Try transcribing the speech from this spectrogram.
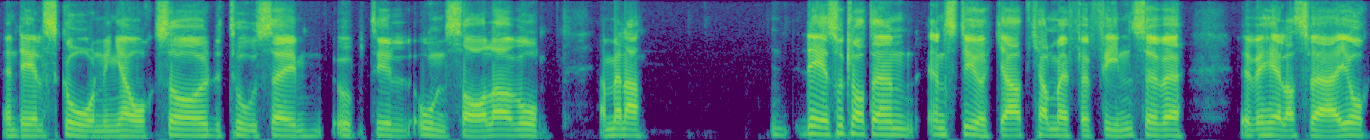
en del skåningar också. Det tog sig upp till Onsala och jag menar, det är såklart en, en styrka att Kalmar FF finns över över hela Sverige och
